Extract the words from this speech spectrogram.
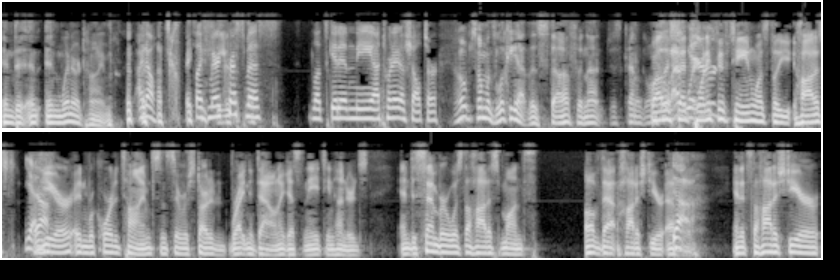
In, the, in, in wintertime. I know. That's crazy. It's like Merry Christmas. Let's get in the uh, tornado shelter. I hope someone's looking at this stuff and not just kind of going, Well, oh, they said weird." 2015 was the hottest Yeah. year in recorded time since they were started writing it down. I guess in the 1800s, and December was the hottest month of that hottest year ever. Yeah. And it's the hottest year,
